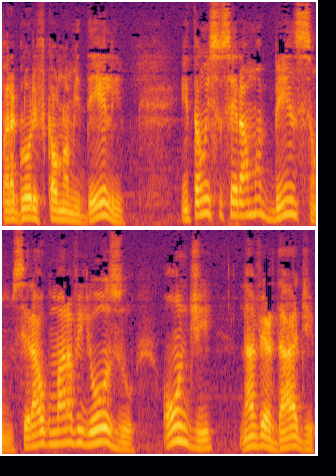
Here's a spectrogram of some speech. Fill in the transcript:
para glorificar o nome dele, então isso será uma bênção, será algo maravilhoso, onde, na verdade,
